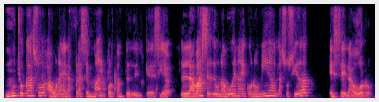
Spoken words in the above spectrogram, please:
mucho caso a una de las frases más importantes de él, que decía, la base de una buena economía en la sociedad es el ahorro.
